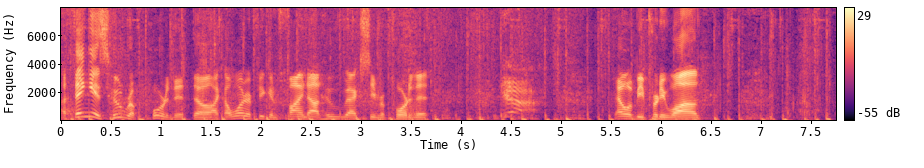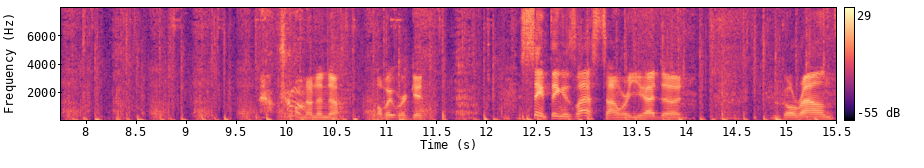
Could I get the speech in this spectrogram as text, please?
The thing is, who reported it, though? Like, I wonder if you can find out who actually reported it. That would be pretty wild. Oh, no, no, no. Oh, wait, we're good. Same thing as last time, where you had to go around.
